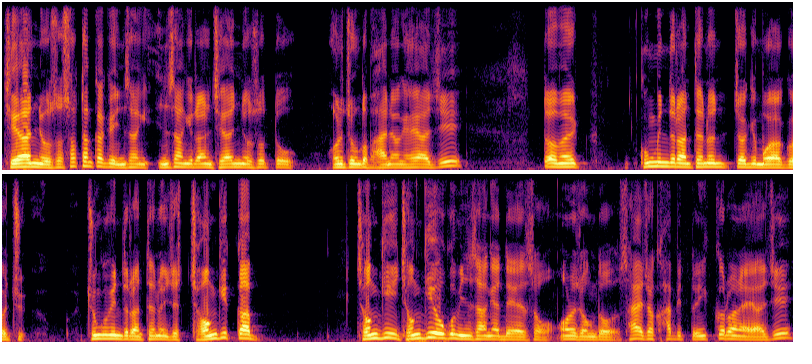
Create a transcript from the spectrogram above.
제한 요소, 석탄 가격 인상, 인상이라는 제한 요소 또 어느 정도 반영해야지. 그 다음에 국민들한테는 저기 뭐야 그 주, 중국인들한테는 이제 전기값 전기 전기 요금 인상에 대해서 어느 정도 사회적 합의도 이끌어내야지.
